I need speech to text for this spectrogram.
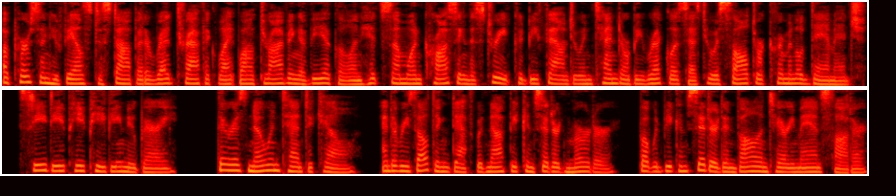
a person who fails to stop at a red traffic light while driving a vehicle and hits someone crossing the street could be found to intend or be reckless as to assault or criminal damage. CDPPV Newbury. There is no intent to kill, and a resulting death would not be considered murder, but would be considered involuntary manslaughter.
